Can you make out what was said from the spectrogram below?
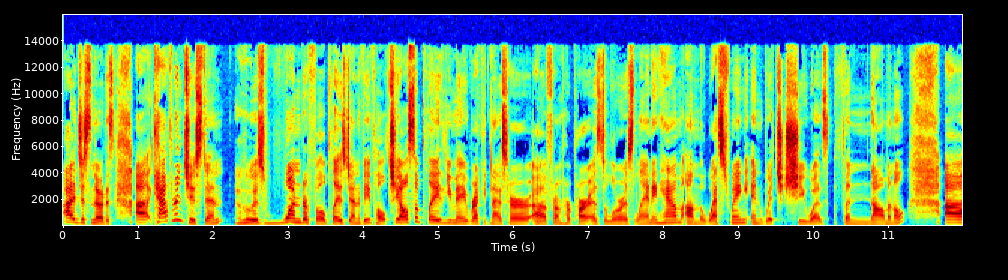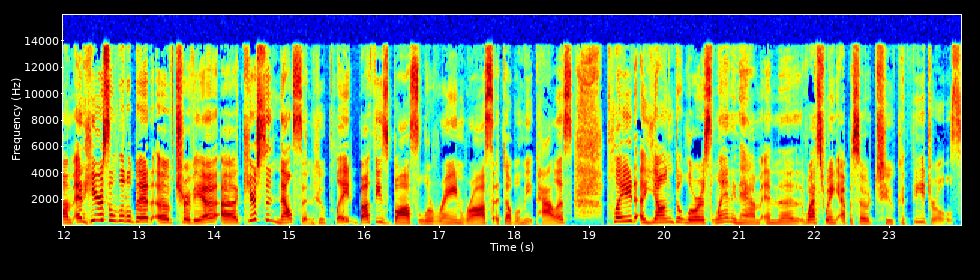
I just noticed. Uh, Kathryn Joosten, who is wonderful, plays Genevieve Holt. She also played. You may recognize her uh, from her part as Dolores Landingham on The West Wing, in which she was phenomenal. Um, and here's a little bit of trivia: uh, Kirsten Nelson, who played Buffy's boss Lorraine Ross at Double Meat Palace, played a young Dolores Landingham in the West Wing episode Two Cathedrals.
